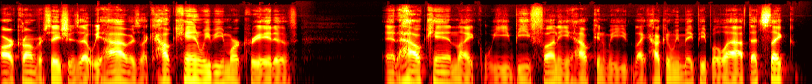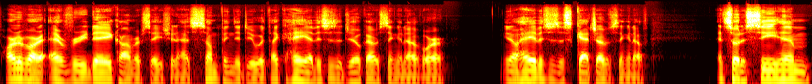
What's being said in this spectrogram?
our conversations that we have is like how can we be more creative? And how can like we be funny? How can we like how can we make people laugh? That's like part of our everyday conversation has something to do with like hey this is a joke i was thinking of or you know hey this is a sketch i was thinking of. And so to see him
